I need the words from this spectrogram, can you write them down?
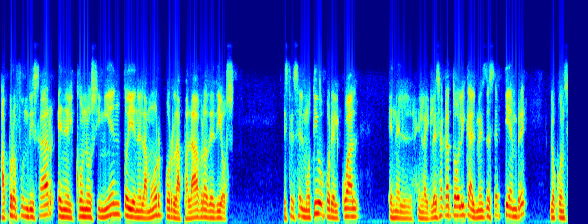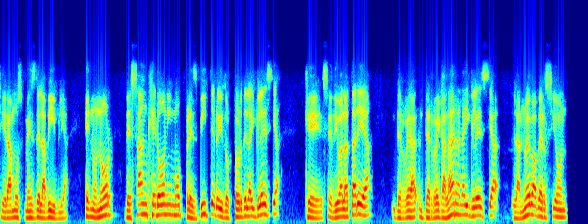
a profundizar en el conocimiento y en el amor por la palabra de Dios. Este es el motivo por el cual en, el, en la Iglesia Católica el mes de septiembre lo consideramos mes de la Biblia, en honor de San Jerónimo, presbítero y doctor de la Iglesia, que se dio a la tarea de, de regalar a la Iglesia la nueva versión,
